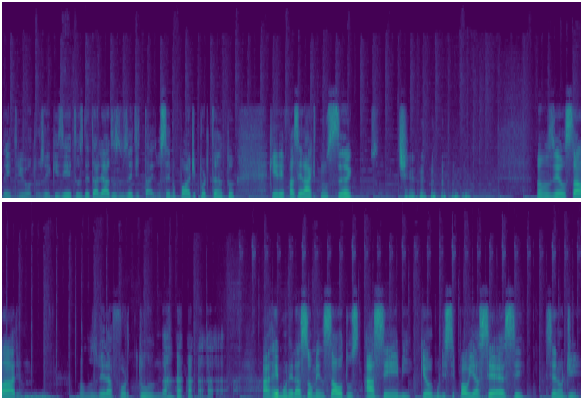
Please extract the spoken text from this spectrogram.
dentre outros requisitos detalhados nos editais. Você não pode, portanto, querer fazer acto com sangue. Vamos ver o salário. Vamos ver a fortuna. a remuneração mensal dos ACM, que é o municipal e ACS, serão de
